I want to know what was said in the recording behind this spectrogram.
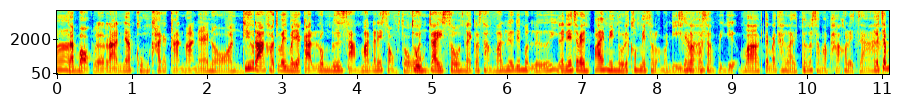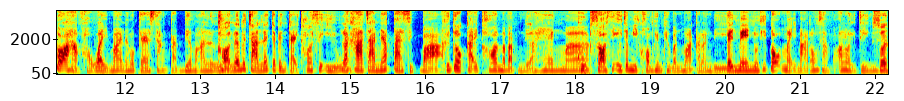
าก แต่บอกเลยร้านเนี้ยคุ้มค่ากับการมาแน่นอน ที่ร้านเขาจะเป็นบรรยากาศลมลื่นสามารถนั่งได้สองโซนถูกใจโซนไหนก็สามารถเลือกได้หมดเลย และเนี่ยจะเป็นป้ายเมนูและคอมเมนต์สำหรับวันนี้ซึ่งเราก็สั่งไปเยอะมากแต่ไม่ทันไรเพื่อนก็สั่งมาพักก่อนเลยจ้าแล้วจะบอกอาหารเขาไวมากนะเพราะแกสั่งแป๊บเดียวมาเลยขอเริ่มด้วยจานแรกจะเป็นไก่ทอดซีอิ๊วราคาจานเนี้ย80 บาท คือตัวไก่ทอดมาแบบเนื้อแห้งมากคลุกซอสซีอิ๊วจะมีความเค็มๆหวานๆกำลังดี เป็นเมนูที่โต๊ะใหม่มาต้องสั่งเพราะอร่อยจริง ส่วน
